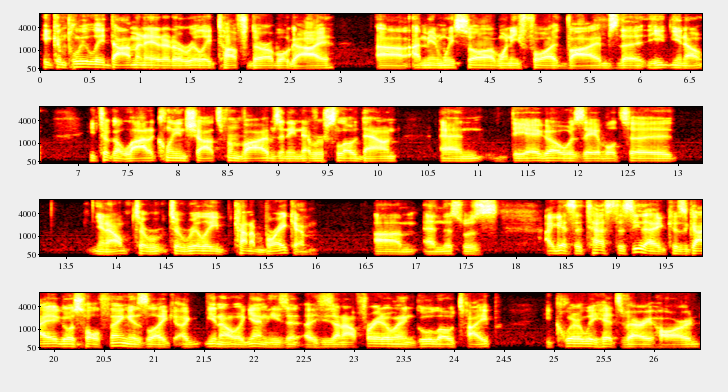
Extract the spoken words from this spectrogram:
He completely dominated a really tough, durable guy. Uh, I mean, we saw when he fought Vibes that he, you know, he took a lot of clean shots from Vibes and he never slowed down. And Diego was able to, you know, to to really kind of break him. Um, and this was, I guess, a test to see that because Gallego's whole thing is like, uh, you know, again, he's a, he's an Alfredo Angulo type. He clearly hits very hard,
